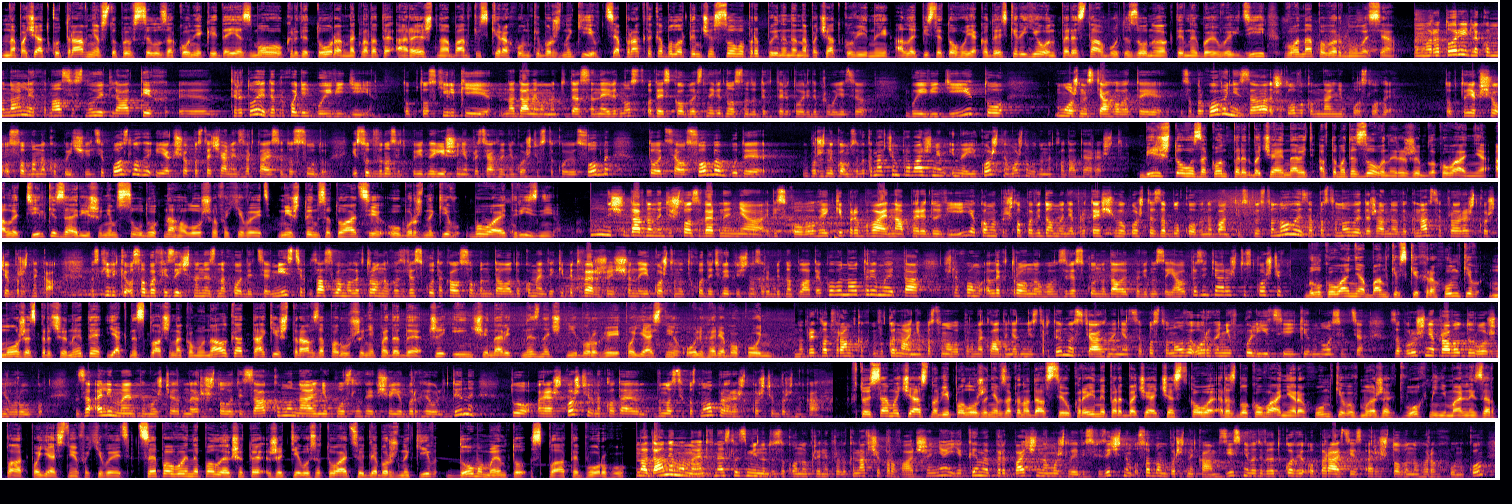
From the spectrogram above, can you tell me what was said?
На початку травня вступив в силу закон, який дає змогу кредиторам накладати арешт на банківські рахунки боржників. Ця практика була тимчасово припинена на початку війни, але після того, як Одеський регіон перестав бути зоною активних бойових дій, вона повернулася. Мораторій для комунальних у нас існує для тих е, територій, де проходять бойові дії. Тобто, оскільки на даний момент Одеса не віднос, Одеська область не відносна до тих територій, де проводяться бойові дії, то можна стягувати заборгованість за житлово-комунальні послуги. Тобто, якщо особа накопичує ці послуги, і якщо постачальник звертається до суду, і суд виносить відповідне рішення про стягнення коштів з такої особи, то ця особа буде боржником за виконавчим провадженням, і на її кошти можна буде накладати арешт. Більш того, закон передбачає навіть автоматизований режим блокування, але тільки за рішенням суду, наголошує фахівець. Між тим ситуації у боржників бувають різні. Нещодавно надійшло звернення військового, який перебуває на передовій, якому прийшло повідомлення про те, що його кошти заблоковано банківською установою за постановою державного виконавця про арешт коштів боржника. Оскільки особа фізично не знаходиться в місті, засобами електронного зв'язку така особа надала документи, які підтверджують, що на її кошти надходить виключно заробітна плата, яку вона отримує, та шляхом електронного зв'язку надали відповідну заяву про зняття арешту з коштів. Блокування банківських рахунків може спричинити як несплачена комуналка, так і штраф за порушення ПДД чи інші навіть незначні борги, пояснює Ольга Рябоконь. Наприклад, в рамках виконання постанови про накладення адміністративного стягнення це постанови органів поліції, які вносяться за порушення правил дорожнього руху, за аліменти можуть арештовувати за комунальні послуги, якщо є борги у людини, то арешт коштів накладає вносить постанова про арешт коштів боржника. В той самий час нові положення в законодавстві України передбачають часткове розблокування рахунків в межах двох мінімальних зарплат, пояснює фахівець. Це повинно полегшити життєву ситуацію для боржників до моменту сплати боргу. На даний момент внесли зміни до закону України про виконавче провадження, якими передбачена можливість фізичним особам-боржникам здійснювати видаткові операції з арештованого рахунку.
